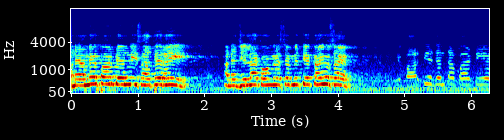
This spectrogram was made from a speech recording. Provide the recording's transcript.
અને અમે પણ બેનની સાથે રહી અને જિલ્લા કોંગ્રેસ સમિતિએ કહ્યું, સાહેબ, કે ભારતીય જનતા પાર્ટીએ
